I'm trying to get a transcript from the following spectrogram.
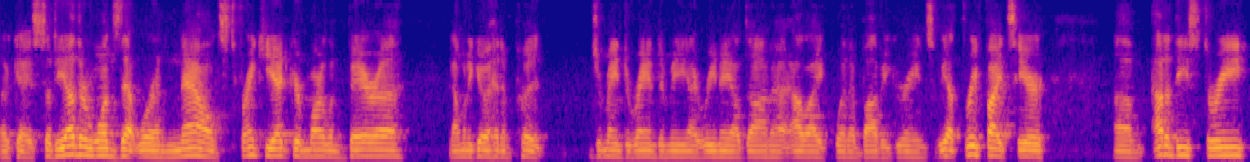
Okay, so the other ones that were announced: Frankie Edgar, Marlon Vera, and I'm going to go ahead and put Germaine de Randamie, Irene Aldana, Al Iaquinta, and Bobby Green. So we got three fights here. Um, out of these three,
